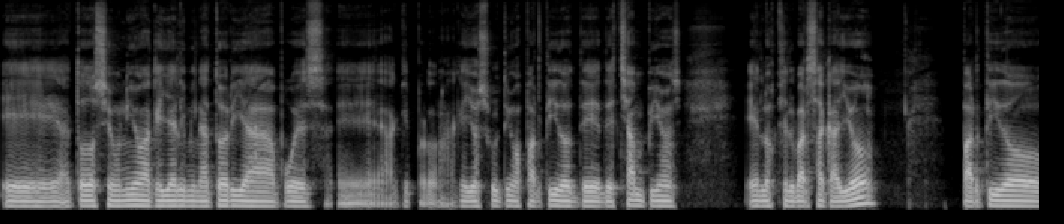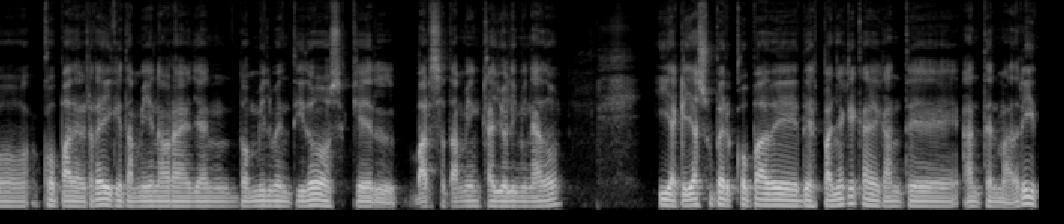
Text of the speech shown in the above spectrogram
Eh, a todo se unió aquella eliminatoria, pues, eh, perdón, aquellos últimos partidos de, Champions en los que el Barça cayó. Partido Copa del Rey, que también ahora ya en 2022, que el Barça también cayó eliminado. Y aquella Supercopa de, España que cae ante, ante el Madrid.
